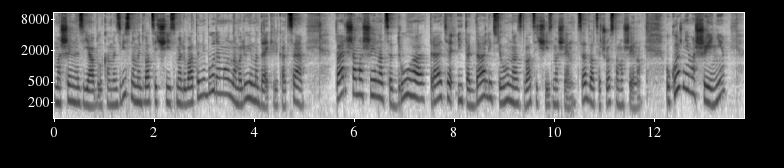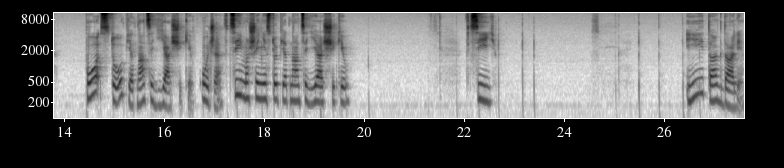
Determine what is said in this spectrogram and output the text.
машини з яблуками. Звісно, ми 26 малювати не будемо, намалюємо декілька. Це перша машина, це друга, третя і так далі. Всього у нас 26 машин. Це 26 машина. У кожній машині по 115 ящиків. Отже, в цій машині 115 ящиків, в цій і так далі.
